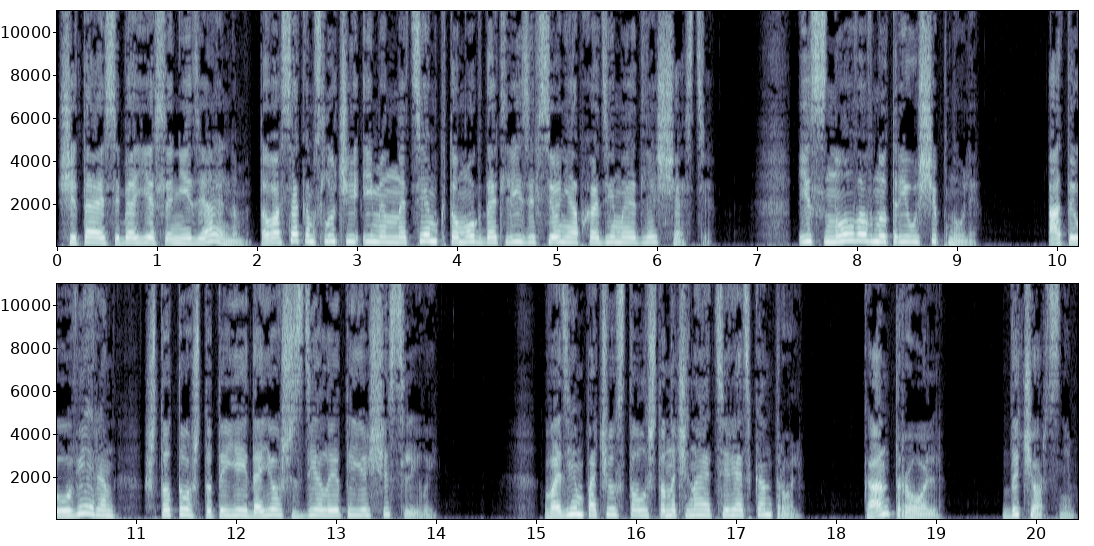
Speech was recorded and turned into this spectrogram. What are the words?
считая себя, если не идеальным, то во всяком случае именно тем, кто мог дать Лизе все необходимое для счастья. И снова внутри ущипнули. А ты уверен, что то, что ты ей даешь, сделает ее счастливой? Вадим почувствовал, что начинает терять контроль. Контроль. Да черт с ним.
